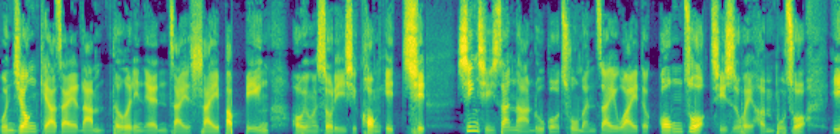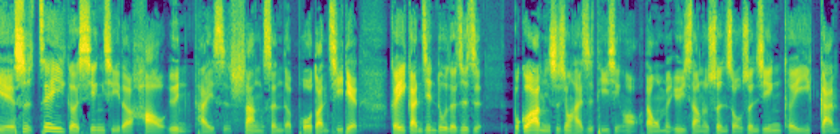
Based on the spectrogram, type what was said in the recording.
文昌徛在南，桃花林园在西北边。好用的数字是空一七。星期三呐，如果出门在外的工作，其实会很不错，也是这一个星期的好运开始上升的波段起点，可以赶进度的日子。不过阿明师兄还是提醒哦，当我们遇上了顺手顺心，可以赶，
